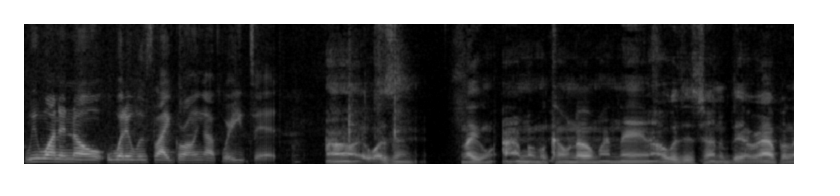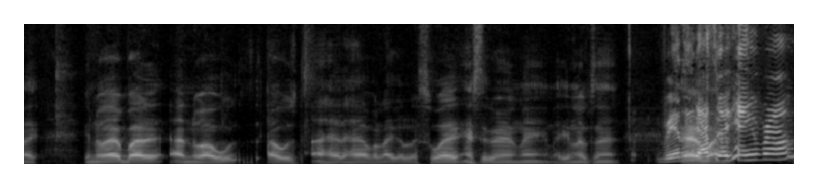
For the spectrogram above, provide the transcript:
we want to know what it was like growing up where you did. Uh, it wasn't like I remember coming over my name. I was just trying to be a rapper. Like, you know, everybody. I knew I was. I was. I had to have a, like a swag Instagram name. Like, you know what I'm saying? Really? That's where it came from?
